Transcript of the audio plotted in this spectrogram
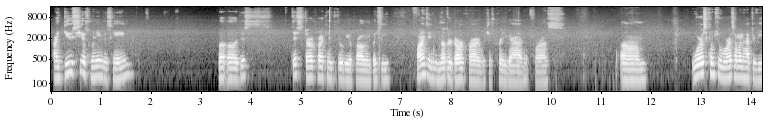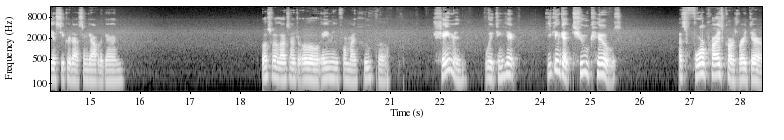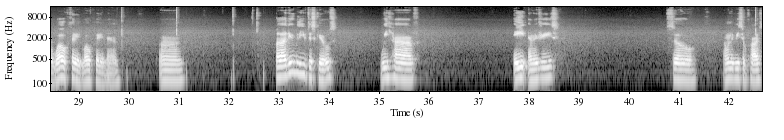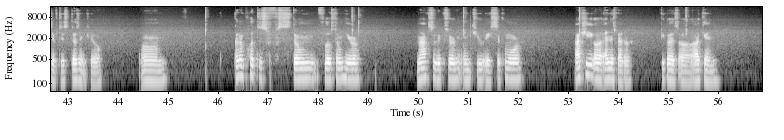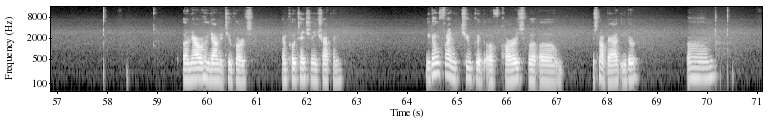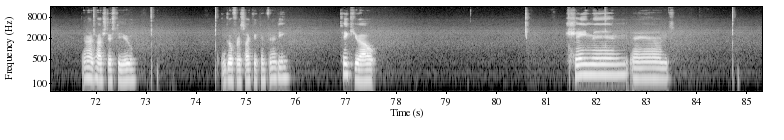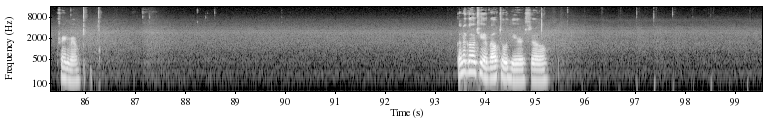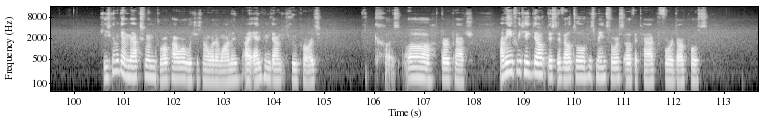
I do see us winning this game, but uh, this this Darkrai can still be a problem. But he finds another Darkrai, which is pretty bad for us. Um, worst comes to worst, I'm gonna have to VS Seeker at Singalot again. Goes for the last time. Oh, aiming for my Hoopa. Shaymin. Wait, can he he can get two kills. That's four prize cards right there. Well played, well played, man. Um, but I do believe the skills. We have eight energies. So I'm gonna be surprised if this doesn't kill. Um, gonna put this stone, Float Stone here, max elixir into a sycamore. Actually, uh, N is better because uh, I can uh, narrow him down to two cards and potentially trap him. We don't find too good of cards, but uh, it's not bad either. Um. Then I attach this to you. And go for the Psychic Infinity. Take you out. Shaymin and Train Rail. Gonna go into Yveltal here, so He's gonna get maximum draw power, which is not what I wanted. I end him down to two cards. Because, oh, Dark Patch. I mean, if we take out this Yveltal, his main source of attack for Dark Pulse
